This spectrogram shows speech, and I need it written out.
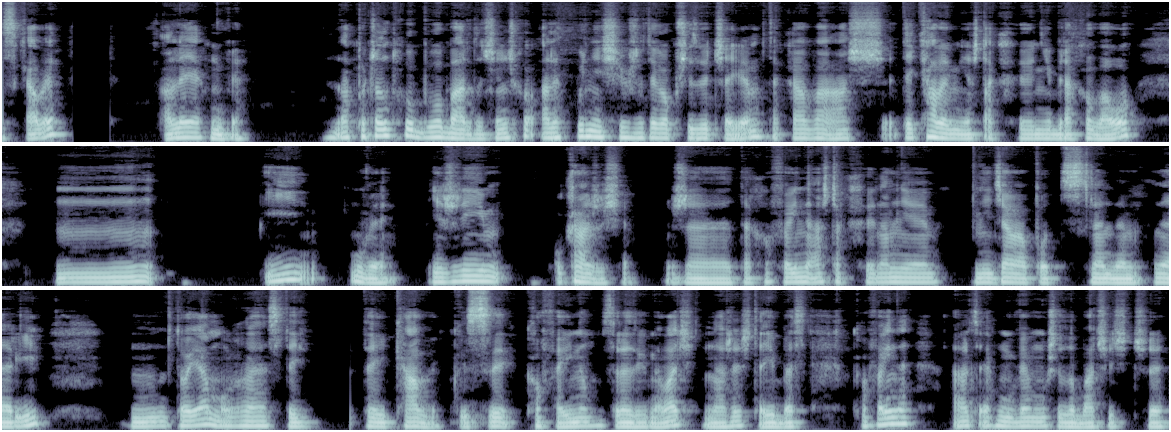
z kawy, ale jak mówię, na początku było bardzo ciężko, ale później się już do tego przyzwyczaiłem, ta kawa aż, tej kawy mi aż tak nie brakowało, Mm, I mówię, jeżeli okaże się, że ta kofeina aż tak na mnie nie działa pod względem energii, mm, to ja mogę z tej, tej kawy z kofeiną zrezygnować na rzecz tej bez kofeiny, ale to jak mówię, muszę zobaczyć, czy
